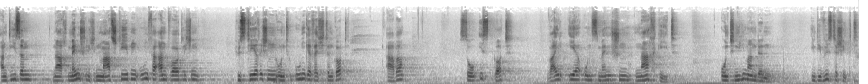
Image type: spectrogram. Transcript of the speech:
an diesem nach menschlichen Maßstäben unverantwortlichen, hysterischen und ungerechten Gott. Aber so ist Gott, weil er uns Menschen nachgeht und niemanden in die Wüste schickt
